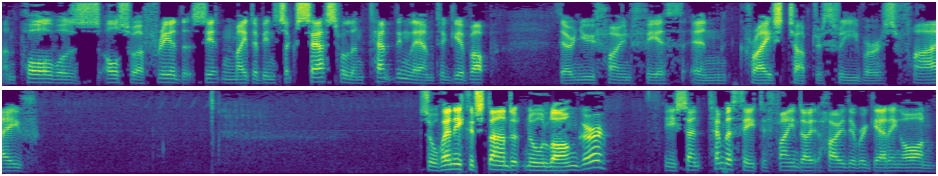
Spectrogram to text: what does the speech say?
And Paul was also afraid that Satan might have been successful in tempting them to give up their newfound faith in Christ, chapter 3, verse 5. So when he could stand it no longer, he sent Timothy to find out how they were getting on.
